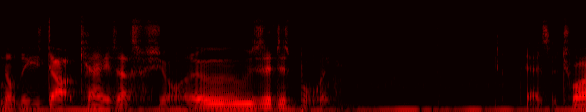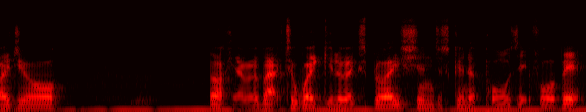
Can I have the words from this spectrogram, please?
Not these dark caves, that's for sure. Those are just boring. There's the Trijaw. Okay, we're back to regular exploration. Just gonna pause it for a bit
